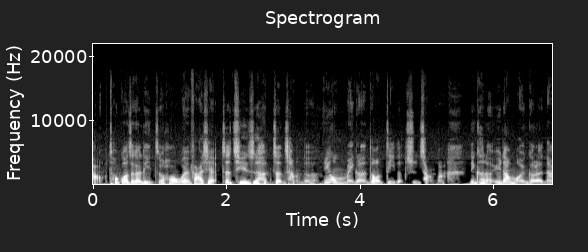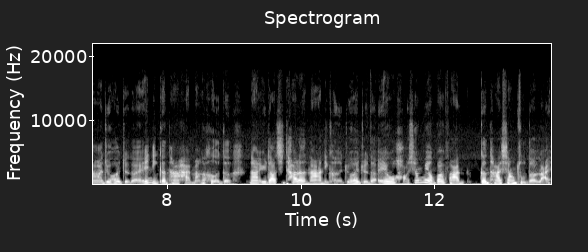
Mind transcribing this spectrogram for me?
好，透过这个例子后，我也发现这其实是很正常的，因为我们每个人都有自己的磁场嘛。你可能遇到某一个人啊，就会觉得，诶，你跟他还蛮合的。那遇到其他人啊，你可能就会觉得，诶，我好像没有办法跟他相处得来。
